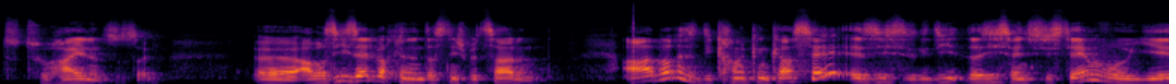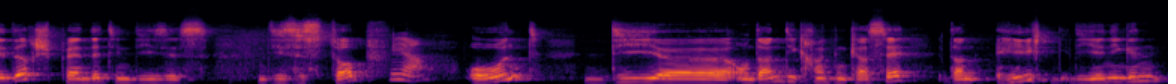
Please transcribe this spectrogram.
zu, zu heilen sozusagen. Äh, aber sie selber können das nicht bezahlen. Aber die Krankenkasse, es ist, das ist ein System, wo jeder spendet in dieses, in dieses Topf. Ja. Und die, äh, und dann die Krankenkasse, dann hilft diejenigen,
